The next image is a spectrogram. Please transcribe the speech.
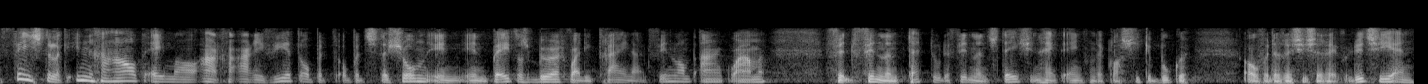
feestelijk ingehaald. Eenmaal gearriveerd op het, op het station in, in Petersburg, waar die treinen uit Finland aankwamen. Finland to the Finland Station heet een van de klassieke boeken over de Russische revolutie. En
